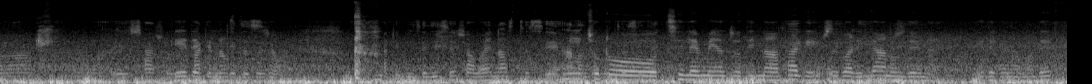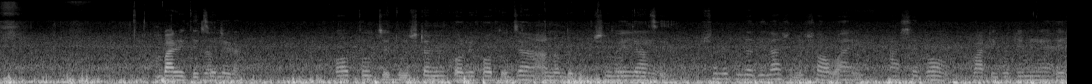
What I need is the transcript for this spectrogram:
আমার শাশুড়ি এই দেখেন নাচতেছে। সবাই। পার্টি পিছিয়ে দিচ্ছে সবাই নাচতেছে এই ছোট ছেলে মেয়ে যদি না থাকে ওই বাড়িতে আনন্দে নেয় এই দেখেন আমাদের বাড়িতে ছেলেরা। কত যে দুষ্টামি করে কত যা আনন্দ মধ্যে আছে শনি পুজো দিলে আসলে সবাই আসে তো বাটি কুটি নিয়ে এই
